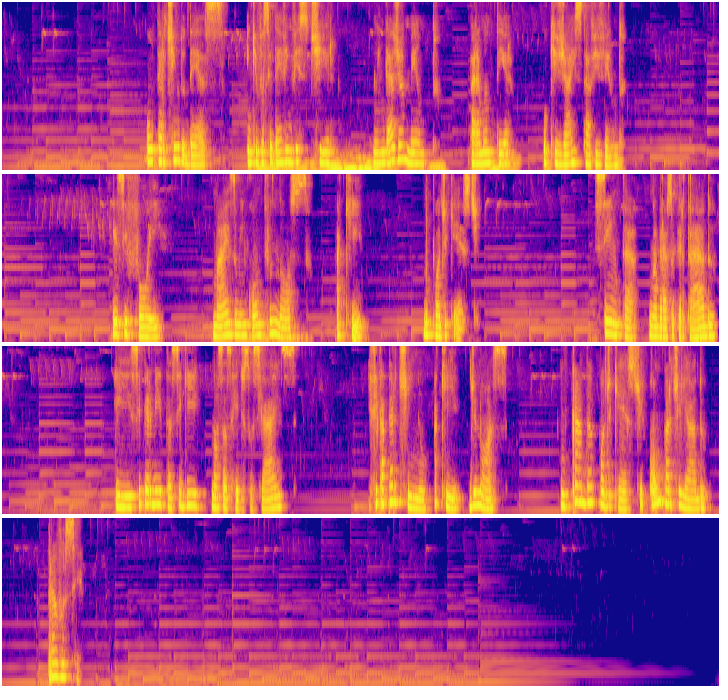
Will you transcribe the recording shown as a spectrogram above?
ou pertinho do 10, em que você deve investir no engajamento para manter o que já está vivendo. Esse foi mais um encontro nosso aqui no podcast. Sinta um abraço apertado e se permita seguir nossas redes sociais e ficar pertinho aqui de nós, em cada podcast compartilhado para você.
